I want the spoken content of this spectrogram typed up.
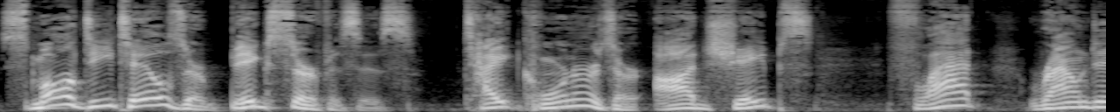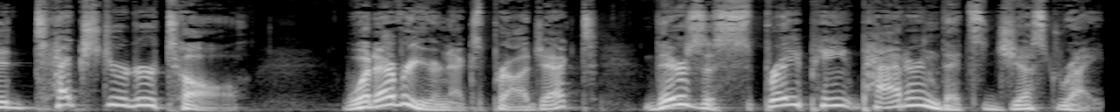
Small details are big surfaces, tight corners are odd shapes, flat, rounded, textured, or tall. Whatever your next project, there's a spray paint pattern that's just right.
